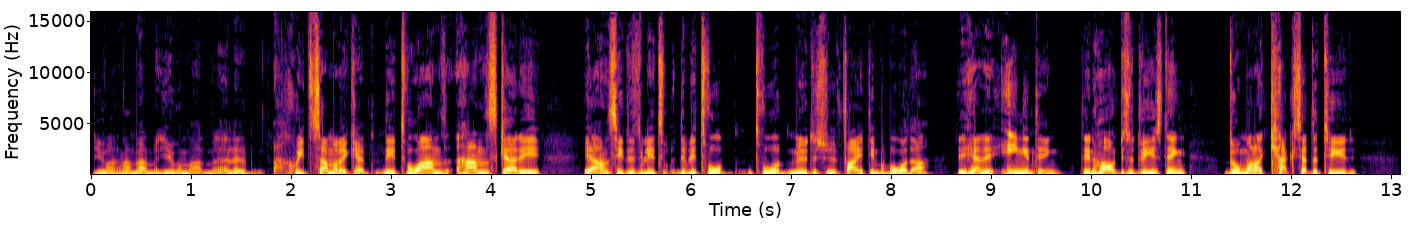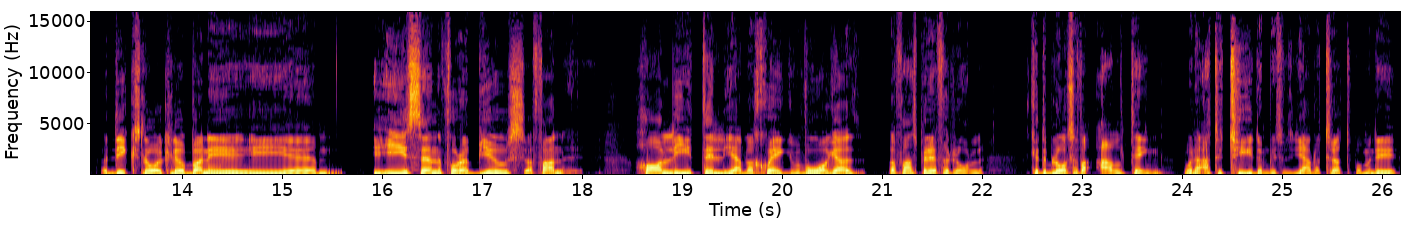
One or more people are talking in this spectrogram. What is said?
Djurgården, Ma- Malmö, Djurgården, Malmö. Eller skitsamma vilka. Det är två handskar i, i ansiktet. Det blir, det blir två, två minuters fighting på båda. Det händer ingenting. Det är en hakningsutvisning. Domaren har kaxig attityd. Dick slår klubban i, i, eh, i isen, får abuse. Vad fan, ha lite jävla skägg. Våga. Vad fan spelar det för roll? Du kan inte blåsa för allting. Och den här attityden blir jag så jävla trött på. Men det är,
